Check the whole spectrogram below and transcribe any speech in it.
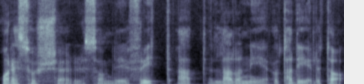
och resurser som det är fritt att ladda ner och ta del utav.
